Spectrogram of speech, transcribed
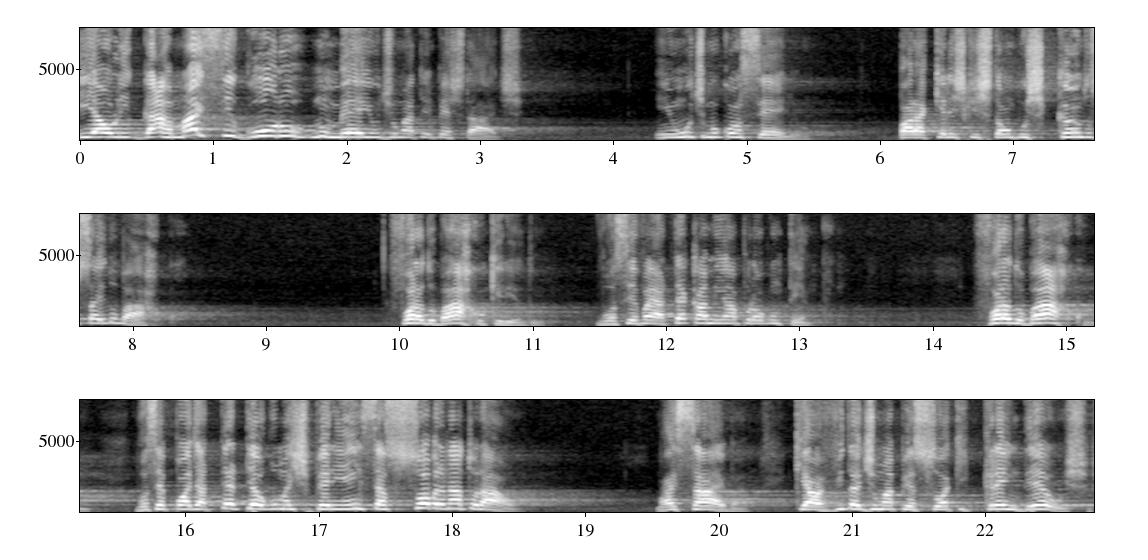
e é o lugar mais seguro no meio de uma tempestade. E um último conselho para aqueles que estão buscando sair do barco. Fora do barco, querido, você vai até caminhar por algum tempo. Fora do barco, você pode até ter alguma experiência sobrenatural. Mas saiba que a vida de uma pessoa que crê em Deus,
